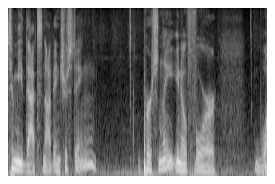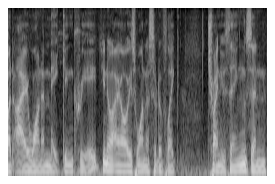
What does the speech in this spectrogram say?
To me, that's not interesting. Personally, you know, for what I want to make and create, you know, I always want to sort of like try new things and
